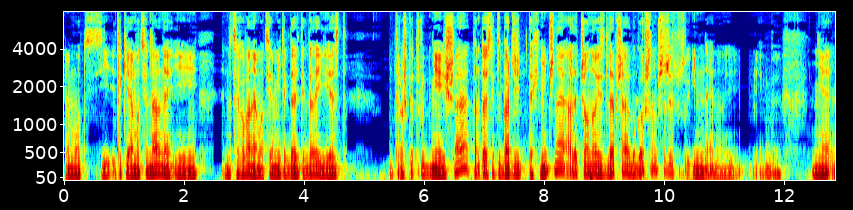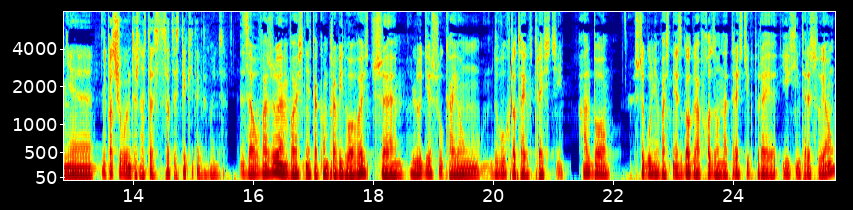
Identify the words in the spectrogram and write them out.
emocji, takie emocjonalne i nacechowane emocjami i tak dalej, i tak jest troszkę trudniejsze. Tam to jest takie bardziej techniczne, ale czy ono jest lepsze albo gorsze? No że jest po prostu inne. No jakby nie, nie, nie patrzyłbym też na te statystyki tak do końca. Zauważyłem właśnie taką prawidłowość, że ludzie szukają dwóch rodzajów treści. Albo szczególnie właśnie z Google'a wchodzą na treści, które ich interesują,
